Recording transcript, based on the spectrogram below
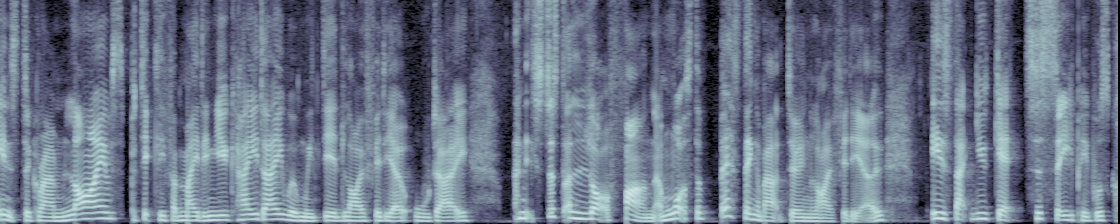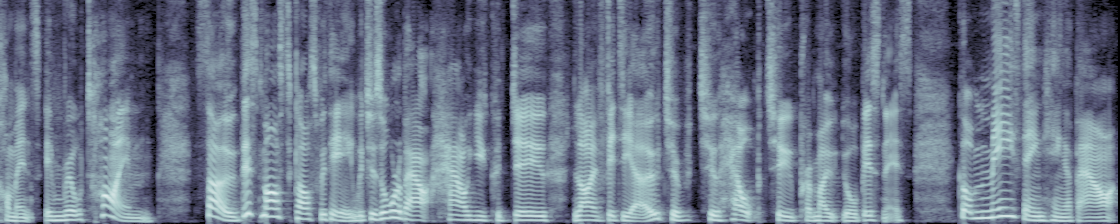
Instagram lives, particularly for Made in UK Day when we did live video all day. And it's just a lot of fun. And what's the best thing about doing live video is that you get to see people's comments in real time. So, this masterclass with Ian, which is all about how you could do live video to, to help to promote your business, got me thinking about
